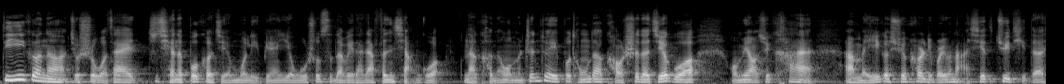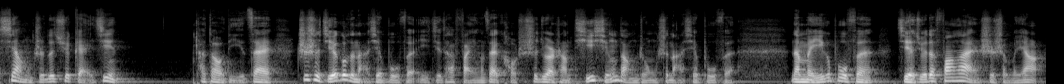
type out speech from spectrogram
第一个呢，就是我在之前的播客节目里边也无数次的为大家分享过。那可能我们针对不同的考试的结果，我们要去看啊，每一个学科里边有哪些具体的项值得去改进。它到底在知识结构的哪些部分，以及它反映在考试试卷上题型当中是哪些部分？那每一个部分解决的方案是什么样？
